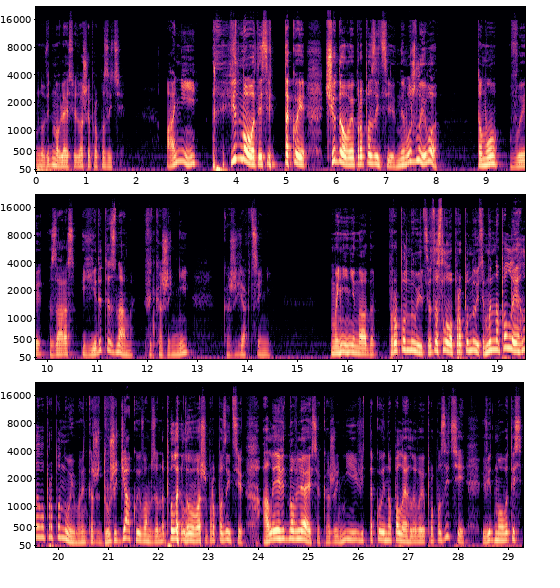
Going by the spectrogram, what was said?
ну, відмовляюсь від вашої пропозиції. А ні. Відмовитись від такої чудової пропозиції неможливо. Тому ви зараз їдете з нами? Він каже, ні. Каже, як це ні? Мені не надо. пропонується. Це слово пропонується. Ми наполегливо пропонуємо. Він каже: дуже дякую вам за наполегливу вашу пропозицію. Але я відмовляюся. Каже, ні, від такої наполегливої пропозиції відмовитись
